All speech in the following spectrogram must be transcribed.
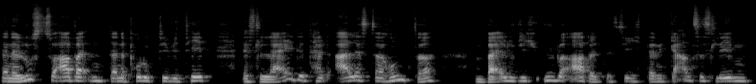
deine Lust zu arbeiten, deine Produktivität. Es leidet halt alles darunter, weil du dich überarbeitest. Dein ganzes Leben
